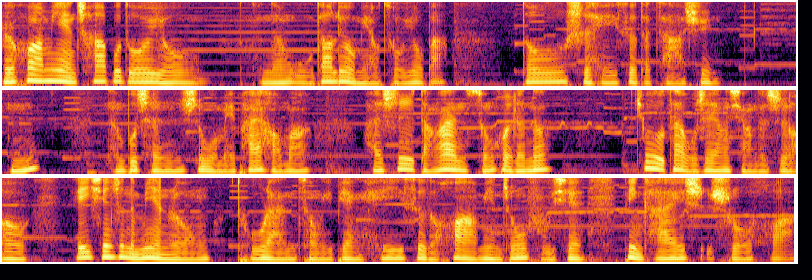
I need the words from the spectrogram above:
而画面差不多有可能五到六秒左右吧。都是黑色的杂讯，嗯，难不成是我没拍好吗？还是档案损毁了呢？就在我这样想的时候，A 先生的面容突然从一片黑色的画面中浮现，并开始说话。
